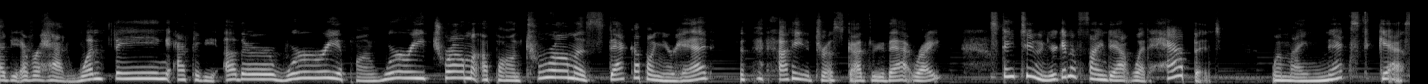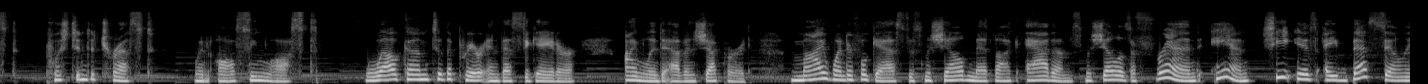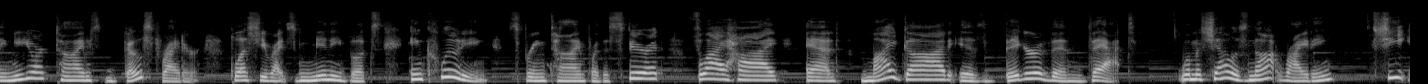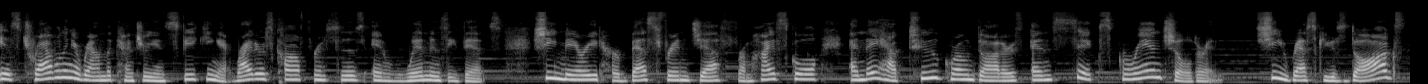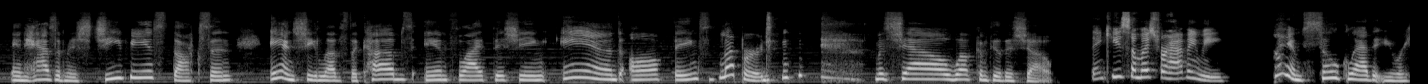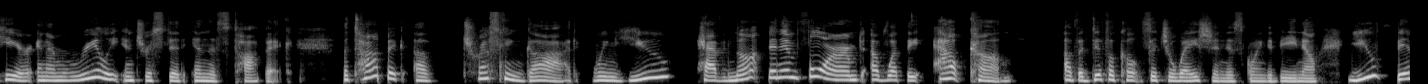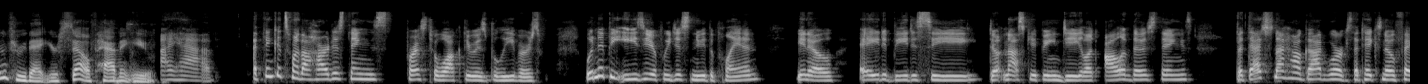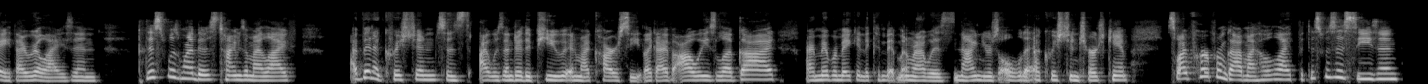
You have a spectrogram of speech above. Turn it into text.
have you ever had one thing after the other, worry upon worry, trauma upon trauma stack up on your head? How do you trust God through that, right? Stay tuned. You're going to find out what happened when my next guest pushed into trust when all seemed lost. Welcome to the Prayer Investigator. I'm Linda Evans Shepherd. My wonderful guest is Michelle Medlock Adams. Michelle is a friend and she is a best selling New York Times ghostwriter. Plus, she writes many books, including Springtime for the Spirit, Fly High, and My God is Bigger Than That. Well, Michelle is not writing, she is traveling around the country and speaking at writers' conferences and women's events. She married her best friend Jeff from high school, and they have two grown daughters and six grandchildren. She rescues dogs and has a mischievous dachshund, and she loves the cubs and fly fishing and all things leopard. Michelle, welcome to the show. Thank you so much for having me. I am so glad that you are here, and I'm really interested in this topic the topic of trusting God when you have not been informed of what the outcome of a difficult situation is going to be. Now, you've been through that yourself, haven't you? I have. I think it's one of the hardest things for us to walk through as believers. Wouldn't it be easier if we just knew the plan? You know, A to B to C, don't, not skipping D, like all of those things. But that's not how God works. That takes no faith, I realize. And this was one of those times in my life. I've been a Christian since I was under the pew in my car seat. Like I've always loved God. I remember making the commitment when I was nine years old at a Christian church camp. So I've heard from God my whole life, but this was a season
